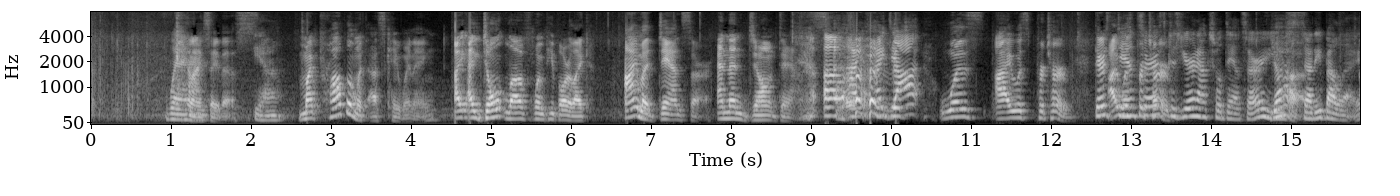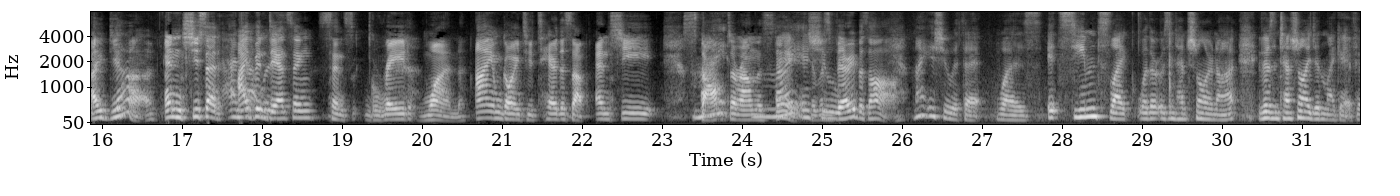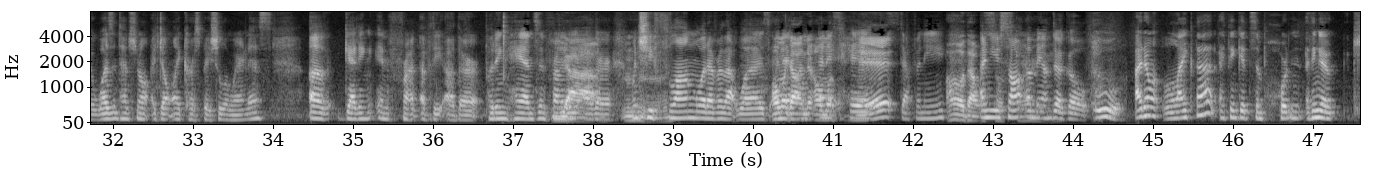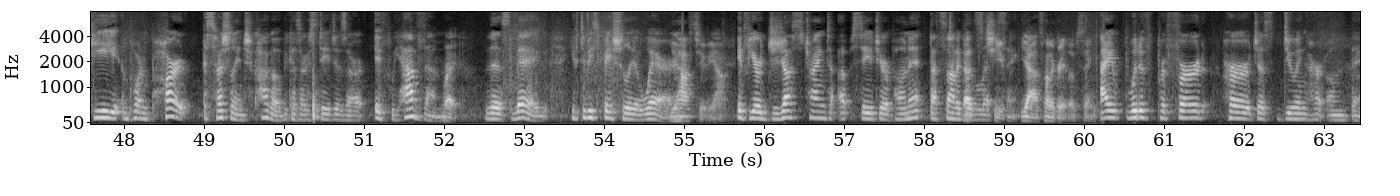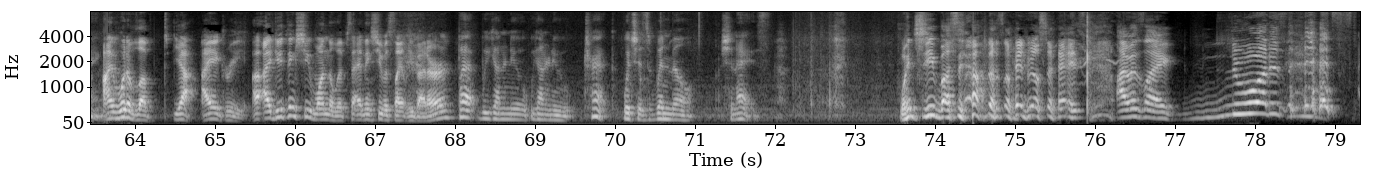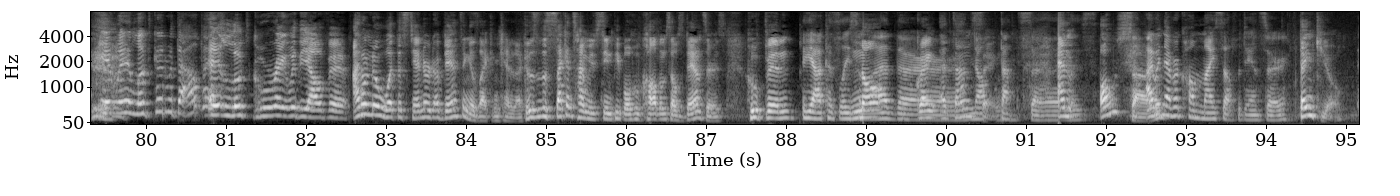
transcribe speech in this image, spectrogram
when Can I say this? Yeah. My problem with SK winning, I, I don't love when people are like, I'm a dancer, and then don't dance. Uh, I- I did- that was, I was perturbed. There's I was dancers perturbed. because you're an actual dancer. You Yeah. study ballet. I yeah. And she said, And I've been was- dancing since grade one. I am going to tear this up. And she stomped My- around the stage. it was very bizarre. My issue with it was it seemed like whether it was intentional or not. If it was intentional, I didn't like it. If it was intentional, I don't like her spatial awareness of getting in front of the other, putting hands in front Yeah. of the other. When she Mhm. flung whatever that was, Oh my it- God, and it almost hit. Stephanie. Oh, that was and you saw scary. Amanda go, "Ooh, I don't like that." I think it's important. I think a key important part, especially in Chicago, because our stages are, if we have them, Right. This big, you have to be spatially aware You have to, yeah. if you're just trying to upstage your opponent, that's not a That's good lip cheap. sync. Yeah, it's not a great lip sync. I would have preferred her just doing her own thing. I would have loved. Yeah, I agree. I, I do think she won the lip sync. I think she was slightly better. but we got a new we got a new trick, which is windmill chaînés. When she busted out those windmill chaînés, I was like, "What is this?" It, it looked good with the outfit. It looked great with the outfit. I don't know what the standard of dancing is like in Canada because this is the second time we've seen people who call themselves dancers who've been yeah, because Lisa Not Leather. great at dancing. Not dancers. and also. I would never call myself a dancer. Thank you.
